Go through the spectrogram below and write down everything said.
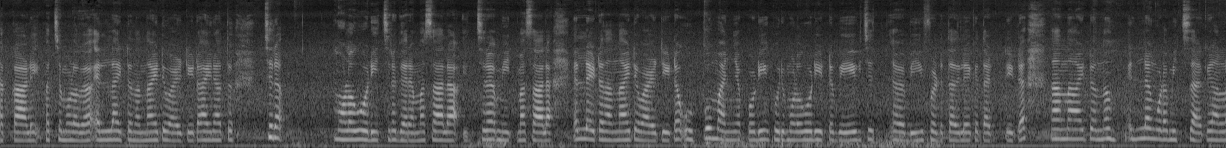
തക്കാളി പച്ചമുളക് എല്ലാം ഇട്ട് നന്നായിട്ട് വഴറ്റിയിട്ട് അതിനകത്ത് ഇച്ചിരി മുളക് പൊടി ഇച്ചിരി ഗരം മസാല ഇച്ചിരി മീറ്റ് മസാല എല്ലാം ഇട്ട് നന്നായിട്ട് വഴറ്റിയിട്ട് ഉപ്പും മഞ്ഞൾപ്പൊടിയും കുരുമുളക് പൊടി ഇട്ട് വേവിച്ച് ബീഫ് എടുത്ത് അതിലേക്ക് തട്ടിയിട്ട് നന്നായിട്ടൊന്ന് എല്ലാം കൂടെ മിക്സാക്കി നല്ല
